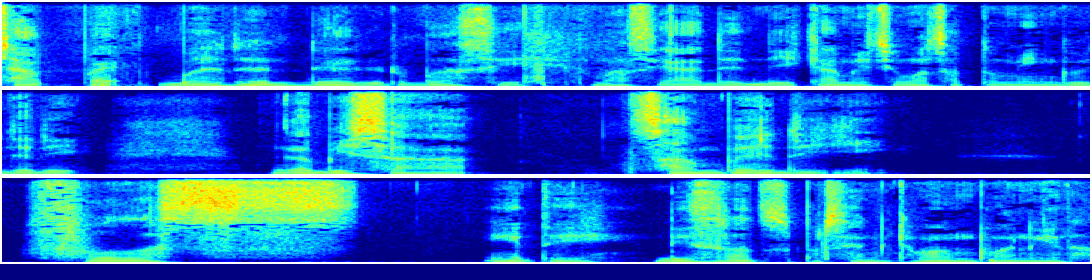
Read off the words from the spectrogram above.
capek badannya gitu masih masih ada di Kamis cuma Sabtu Minggu. Jadi nggak bisa sampai di full gitu di 100% kemampuan gitu.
